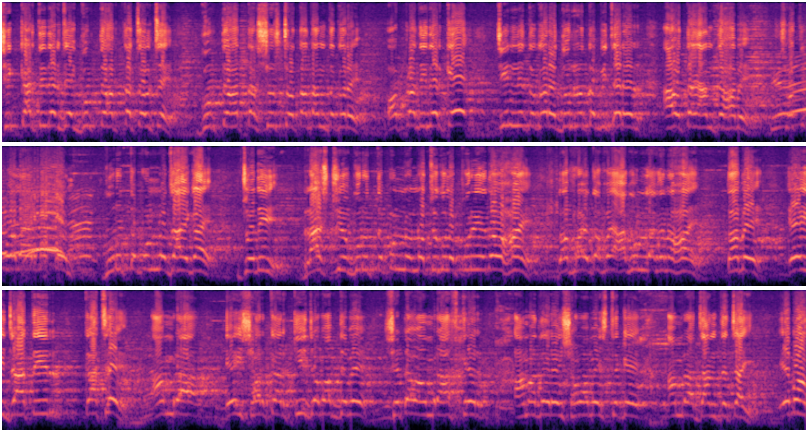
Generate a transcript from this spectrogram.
শিক্ষার্থীদের যে গুপ্ত হত্যা চলছে। গুপ্ত হত্যার সুষ্ঠু তদন্ত করে অপরাধীদেরকে চিহ্নিত করে দুর্নীত বিচারের আওতায় আনতে হবে। সচিবালয়ের মতন গুরুত্বপূর্ণ জায়গায় যদি রাষ্ট্রীয় গুরুত্বপূর্ণ নথিগুলো পুড়িয়ে দেওয়া হয়, দফায় দফায় আগুন লাগানো হয়, তবে এই জাতির কাছে আমরা এই সরকার কি জবাব দেবে সেটাও আমরা আজকের আমাদের এই সমাবেশ থেকে আমরা জানতে চাই। এবং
